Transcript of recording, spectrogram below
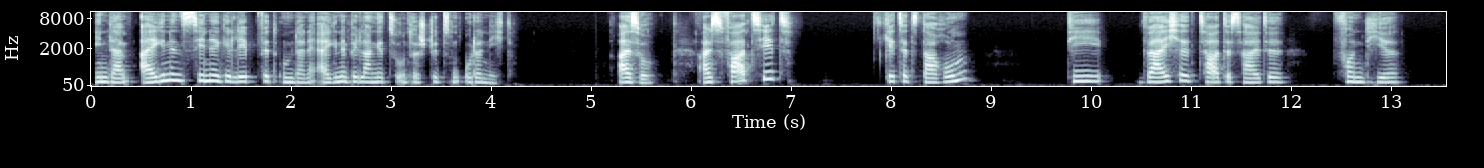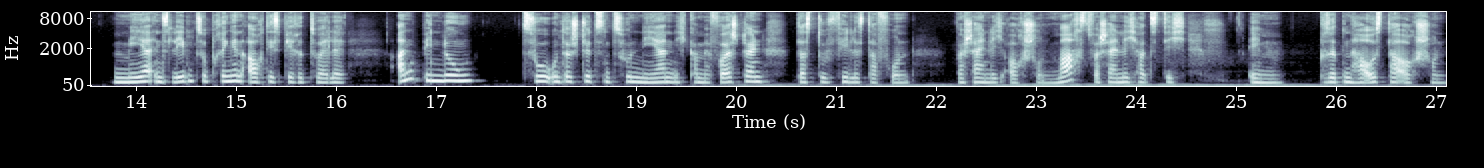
in deinem eigenen Sinne gelebt wird, um deine eigenen Belange zu unterstützen oder nicht. Also, als Fazit geht es jetzt darum, die weiche, zarte Seite von dir mehr ins Leben zu bringen, auch die spirituelle Anbindung zu unterstützen, zu nähern. Ich kann mir vorstellen, dass du vieles davon wahrscheinlich auch schon machst. Wahrscheinlich hat es dich im dritten Haus da auch schon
